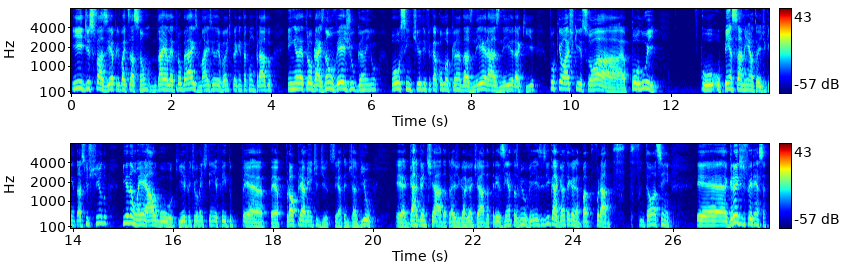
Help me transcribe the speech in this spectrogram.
e desfazer a privatização da Eletrobras, mais relevante para quem está comprado em Eletrobras. Não vejo ganho ou sentido em ficar colocando asneira, asneira aqui, porque eu acho que só polui o, o pensamento aí de quem está assistindo e não é algo que efetivamente tem efeito é, é, propriamente dito, certo? A gente já viu é, garganteada atrás de garganteada 300 mil vezes e garganta é garganta, papo furado. Então, assim, é, grande diferença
